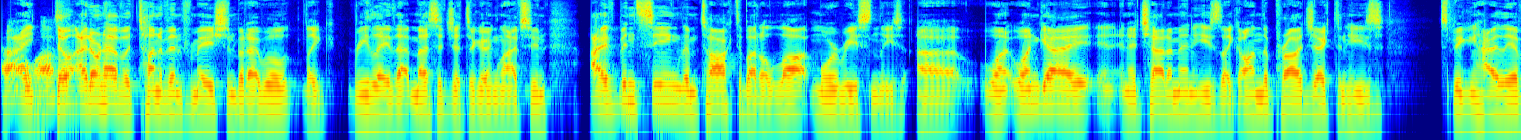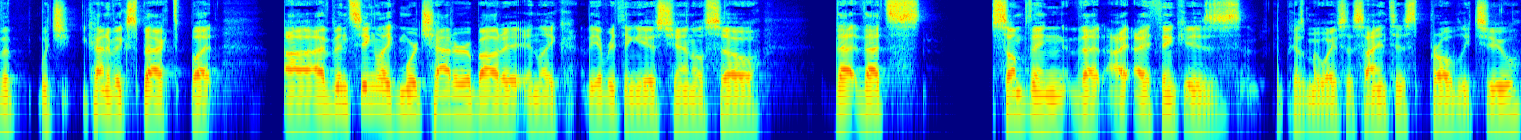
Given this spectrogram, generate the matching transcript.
Oh, I awesome. don't I don't have a ton of information, but I will like relay that message that they're going live soon. I've been seeing them talked about a lot more recently. Uh, one one guy in, in a chat I'm in, he's like on the project and he's speaking highly of it, which you kind of expect. But uh, I've been seeing like more chatter about it in like the Everything EOS channel. So that that's something that I, I think is because my wife's a scientist, probably too.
